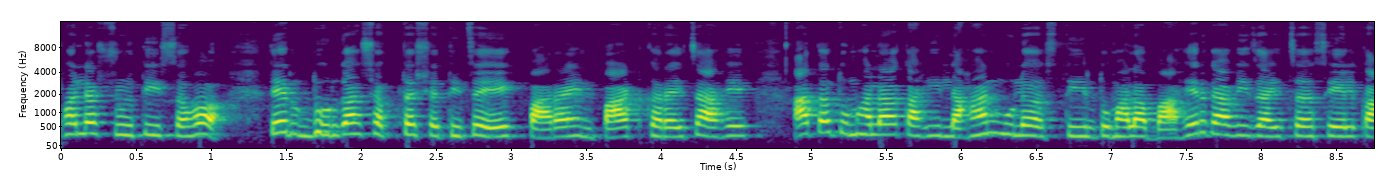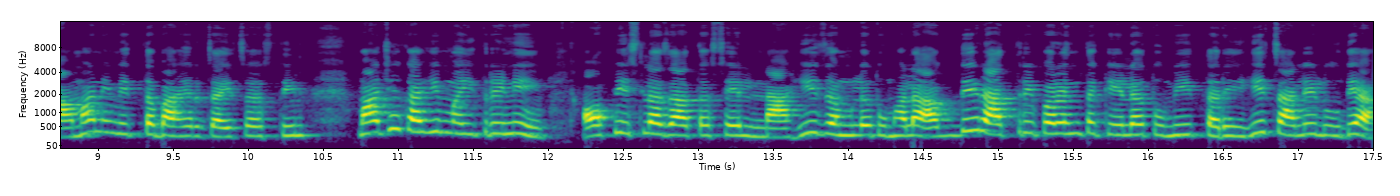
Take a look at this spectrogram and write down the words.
फलश्रुतीसह ते दुर्गा सप्तशतीचं एक पारायण पाठ करायचं आहे. आता तुम्हाला काही लहान मुलं असतील तुम्हाला बाहेर गावी जायचं असेल कामानिमित्त बाहेर जायचं असतील माझी काही मैत्रिणी ऑफिसला जात असेल नाही जमलं तुम्हाला अगदी रात्रीपर्यंत केलं तुम्ही तरीही चालेल उद्या.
